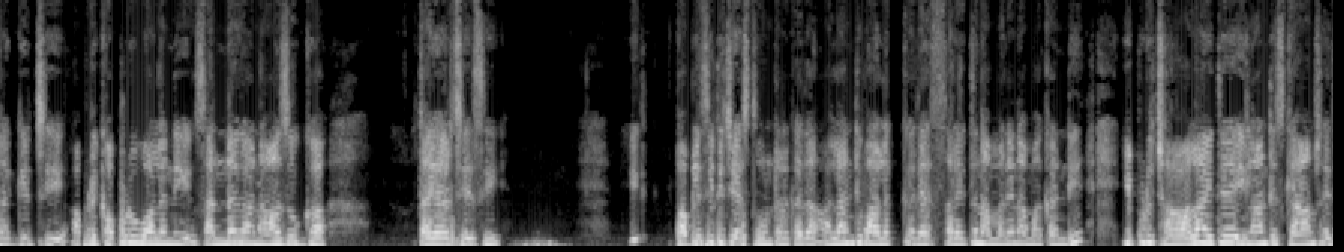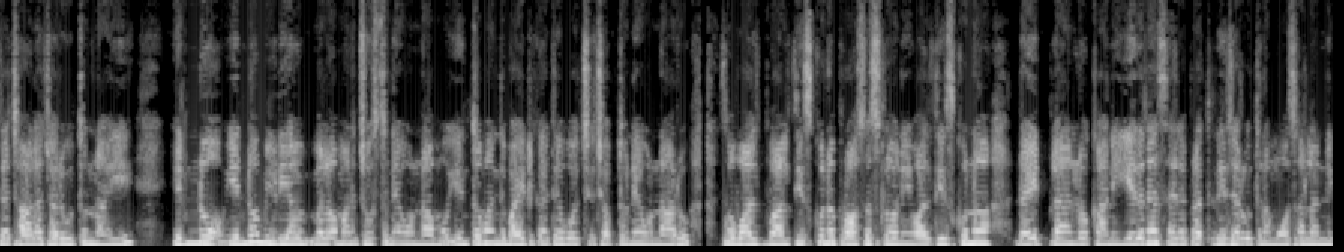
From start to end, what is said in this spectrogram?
తగ్గించి అప్పటికప్పుడు వాళ్ళని సన్నగా నాజుగ్గా తయారు చేసి పబ్లిసిటీ చేస్తూ ఉంటారు కదా అలాంటి వాళ్ళకి అది అస్సలు అయితే నమ్మనే నమ్మకండి. ఇప్పుడు చాలా అయితే ఇలాంటి స్కామ్స్ అయితే చాలా జరుగుతున్నాయి. ఎన్నో ఎన్నో మీడియాలో మనం చూస్తూనే ఉన్నాము. ఎంతో మంది బయటకు అయితే వచ్చి చెప్తూనే ఉన్నారు. సో వాళ్ళు వాళ్ళు తీసుకున్న ప్రాసెస్లోని వాళ్ళు తీసుకున్న డైట్ ప్లాన్లో కానీ ఏదైనా సరే ప్రతిదీ జరుగుతున్న మోసాలన్నీ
